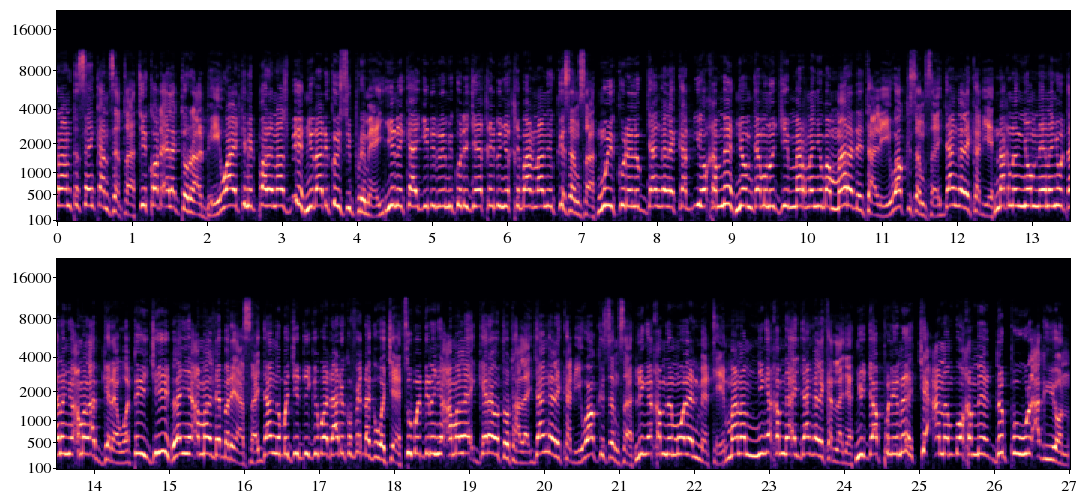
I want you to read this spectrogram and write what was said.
30 57 ci code électoral bi waaye tamit parrainage bi ñu daal di koy supprimer yéen kaay gi di Rewmi Quotidien xëy duñu xibaar naa ñu CUSEMS muy kuréelu jàngalekat yoo xam ne ñoom jamono ji mer nañu ba mara détail yi waa CUSEMS jàngalekat yi ndax nag ñoom nee nañu danañu amal ab grève tey ji la ñuy amal débrayage jàng ba ci digg ba di ko fi dagg wacce suba dinañu amal grève total jàngalekat yi waa CUSEMS li nga xam ne moo leen metti maanaam ñi nga xam ne ay jàngalekat lañu ñu jàppale na ci anam boo xam ne dëppwul ak yoon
